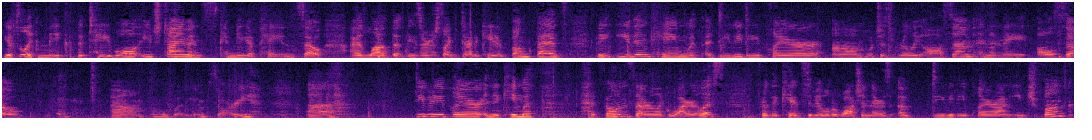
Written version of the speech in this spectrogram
you have to like make the table each time and it can be a pain. So I love that these are just like dedicated bunk beds. They even came with a DVD player, um, which is really awesome. And then they also, um, oh buddy, I'm sorry. Uh, DVD player and they came with headphones that are like wireless for the kids to be able to watch and there's a DVD player on each bunk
